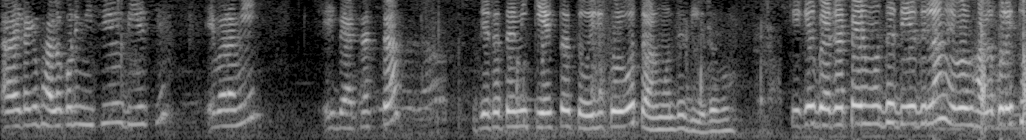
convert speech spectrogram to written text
আর এটাকে ভালো করে মিশিয়েও দিয়েছি। এবার আমি এই ব্যাটারটা যেটাতে আমি কেকটা তৈরি করব তার মধ্যে দিয়ে দেবো। কেকের ব্যাটারটা এর মধ্যে দিয়ে দিলাম এবার ভালো করে একটু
